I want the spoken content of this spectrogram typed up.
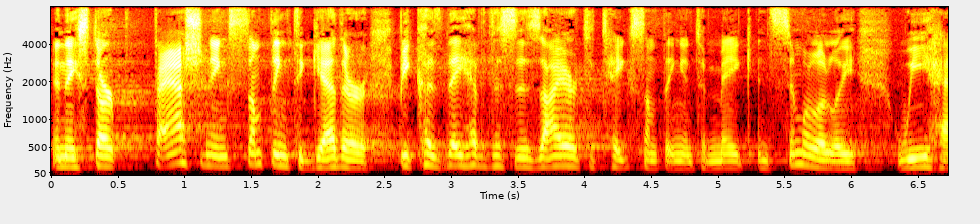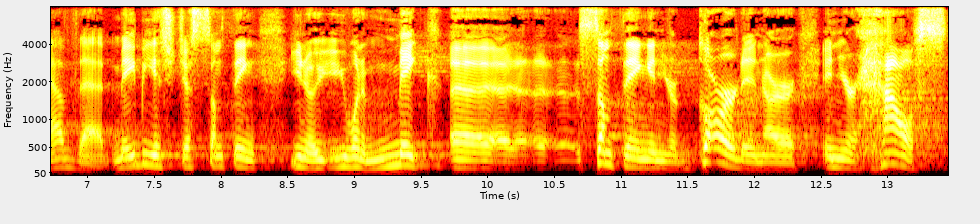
and they start fashioning something together because they have this desire to take something and to make. And similarly, we have that. Maybe it's just something, you know, you want to make uh, something in your garden or in your house.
